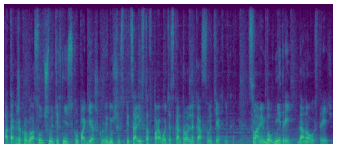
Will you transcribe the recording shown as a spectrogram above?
а также круглосуточную техническую поддержку ведущих специалистов по работе с контрольно-кассовой техникой. С вами был Дмитрий, до новых встреч!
